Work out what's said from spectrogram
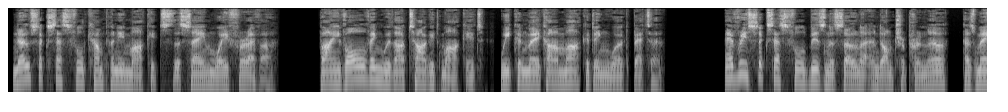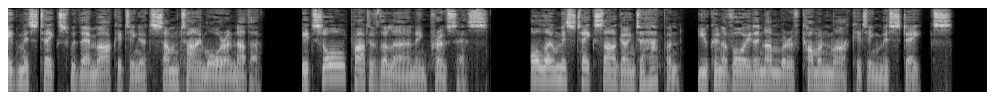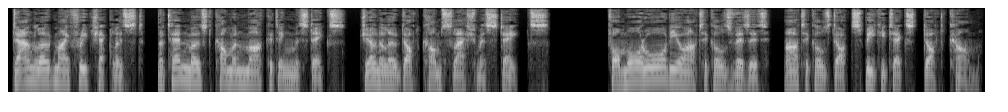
No successful company markets the same way forever. By evolving with our target market, we can make our marketing work better. Every successful business owner and entrepreneur has made mistakes with their marketing at some time or another. It's all part of the learning process. Although mistakes are going to happen, you can avoid a number of common marketing mistakes. Download my free checklist, The 10 Most Common Marketing Mistakes, jonallo.com/mistakes. For more audio articles visit articles.speakytext.com.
